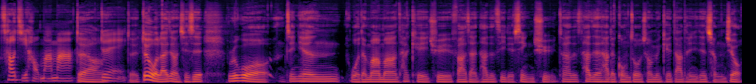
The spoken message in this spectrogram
超级好妈妈。对啊，对。对，对我来讲，其实如果今天我的妈妈她可以去发展她的自己的兴趣，她的她在她的工作上面可以达成一些成就，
